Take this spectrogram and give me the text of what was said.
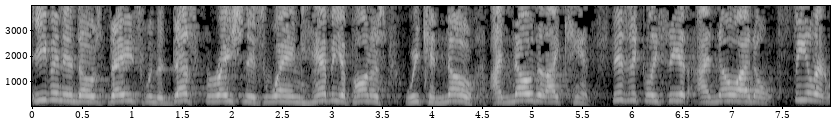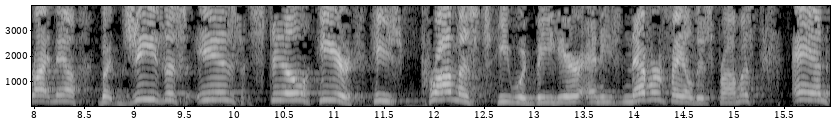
even in those days when the desperation is weighing heavy upon us, we can know, I know that I can't physically see it. I know I don't feel it right now, but Jesus is still here. He's promised He would be here and He's never failed His promise. And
